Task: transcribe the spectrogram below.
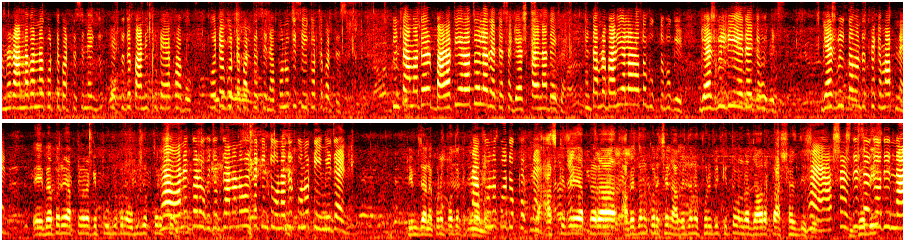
আমরা রান্না বান্না করতে পারতেছি না একটু- যে পানি ফুটে খাব ওইটা করতে পারতেছি না কোনো কিছুই করতে পারতেছি না। কিন্তু আমাদের বাড়াটিয়ারা চলে যাইতেছে গ্যাস পায় না দেখে। কিন্তু আমরা বাড়িওয়ালারা তো ভুক্তভোগী গ্যাস বিল দিয়ে যাইতে হইতেছে। গ্যাস বিল তো আমাদের থেকে মাপ নেয় না। এই ব্যাপারে আপনারা কি পূর্বে কোনো অভিযোগ করেছেন? হ্যাঁ অনেকবার অভিযোগ জানানো হয়েছে কিন্তু ওনাদের কোনো টিমই যায়নি। টিম জানা কোনো পদক্ষেপ না কোনো পদক্ষেপ নাই আজকে যে আপনারা আবেদন করেছেন আবেদনের পরিপ্রেক্ষিতে ওনারা যাওয়ার একটা আশ্বাস দিয়েছে। হ্যাঁ আশ্বাস দিচ্ছে যদি- না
